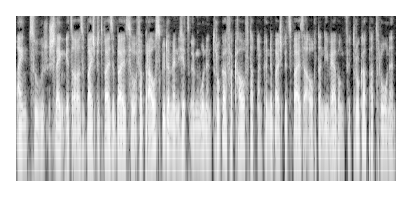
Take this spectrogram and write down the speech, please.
einzuschränken jetzt auch. Also beispielsweise bei so Verbrauchsgütern, wenn ich jetzt irgendwo einen Drucker verkauft habe, dann könnte beispielsweise auch dann die Werbung für Druckerpatronen.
